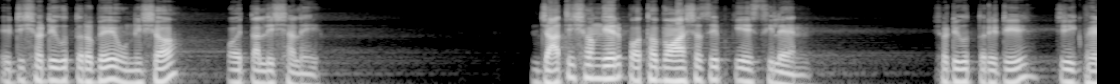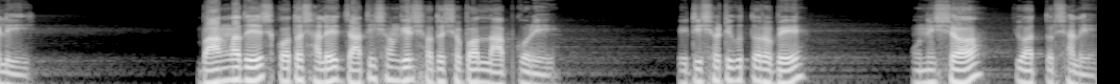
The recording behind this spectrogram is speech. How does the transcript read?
এটি সঠিক উত্তর হবে উনিশশো পঁয়তাল্লিশ সালে। জাতিসংঘের প্রথম মহাসচিব কে ছিলেন? সঠিক উত্তর এটি ট্রিক ভ্যালি। বাংলাদেশ কত সালে জাতিসংঘের সদস্যপদ লাভ করে? এটি সঠিক উত্তর হবে উনিশশো চুয়াত্তর সালে।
